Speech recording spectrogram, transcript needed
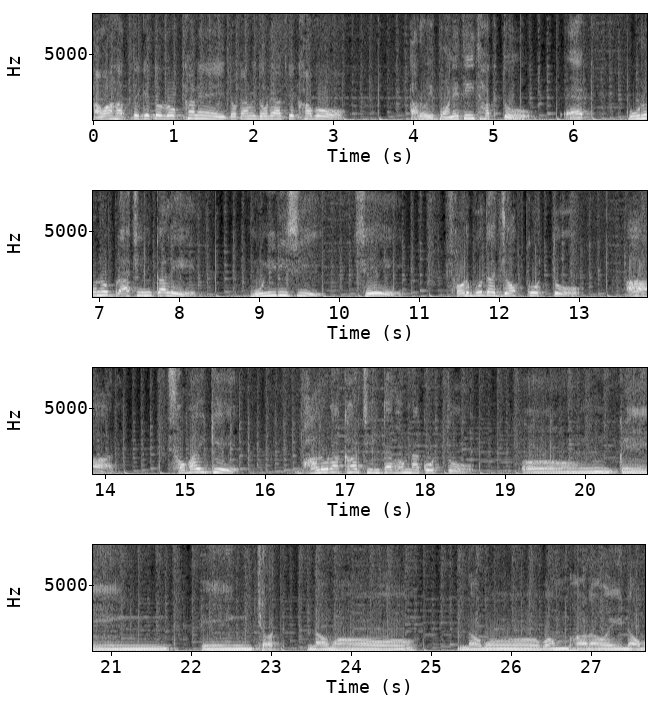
আমার হাত থেকে তো রক্ষা নেই, তোকে আমি ধরে আজকে খাব। আর ওই বনেতেই থাকতো এক পুরনো প্রাচীনকালের মুনি ঋষি। সে সর্বদা জপ করত। আর সবাইকে ভালো রাখার চিন্তা ভাবনা করত। ওং ক্রিং হিং ছট, নম নম ব্রহ্মাণয়, নম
